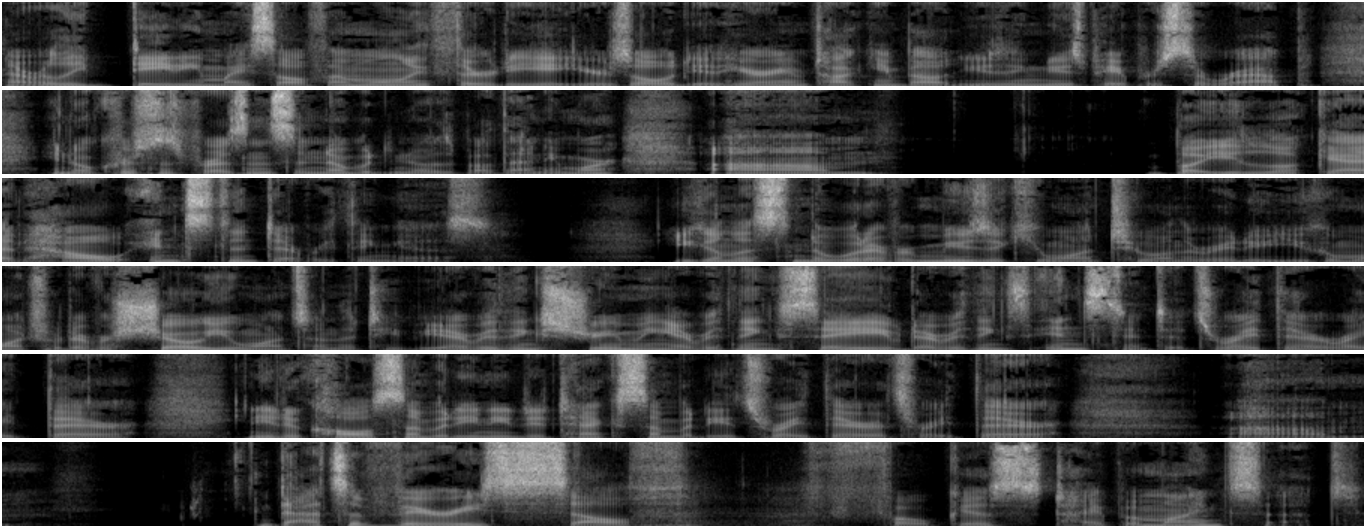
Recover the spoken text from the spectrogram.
not really dating myself. I'm only 38 years old, yet here I am talking about using newspapers to wrap, you know, Christmas presents, and nobody knows about that anymore. Um, but you look at how instant everything is. You can listen to whatever music you want to on the radio. You can watch whatever show you want on the TV. Everything's streaming, everything's saved, everything's instant. It's right there, right there. You need to call somebody, you need to text somebody. It's right there, it's right there. Um, that's a very self focused type of mindset.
